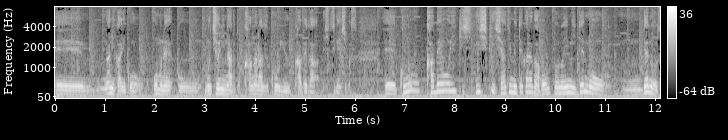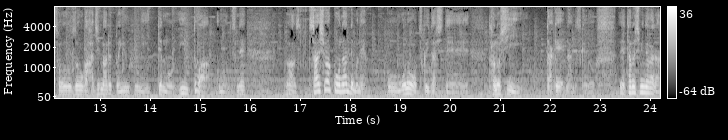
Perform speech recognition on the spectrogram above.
えー、何かにこうおおむねこう夢中になると必ずこういう壁が出現します。えー、この壁を意識し始めてからが本当の意味でもでの想像が始まるというふうに言ってもいいとは思うんですね。まあ、最初はこう何でもねこう物を作り出して楽しいだけなんですけど、え楽しみながら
